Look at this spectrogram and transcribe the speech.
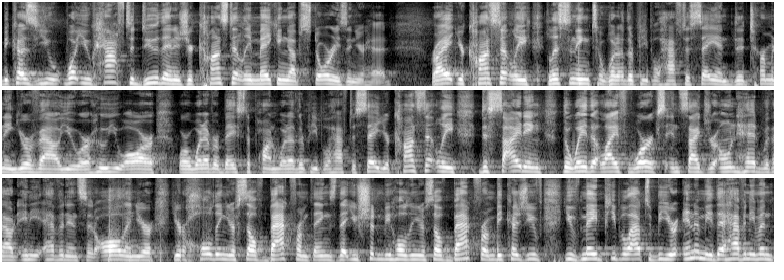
Because you, what you have to do then is you're constantly making up stories in your head right? You're constantly listening to what other people have to say and determining your value or who you are or whatever based upon what other people have to say. You're constantly deciding the way that life works inside your own head without any evidence at all and you're you're holding yourself back from things that you shouldn't be holding yourself back from because you've you've made people out to be your enemy that haven't even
